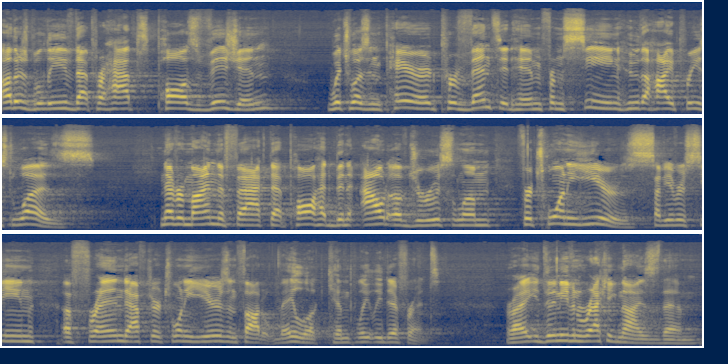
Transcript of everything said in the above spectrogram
Others believe that perhaps Paul's vision, which was impaired, prevented him from seeing who the high priest was. Never mind the fact that Paul had been out of Jerusalem for 20 years. Have you ever seen a friend after 20 years and thought they look completely different? Right? You didn't even recognize them.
